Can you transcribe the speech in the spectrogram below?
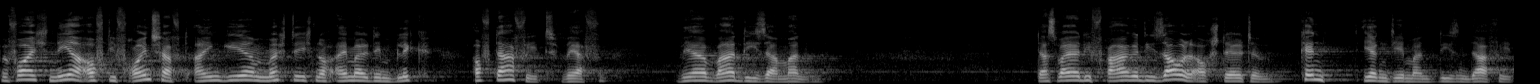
Bevor ich näher auf die Freundschaft eingehe, möchte ich noch einmal den Blick auf David werfen. Wer war dieser Mann? Das war ja die Frage, die Saul auch stellte. Kennt irgendjemand diesen David,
